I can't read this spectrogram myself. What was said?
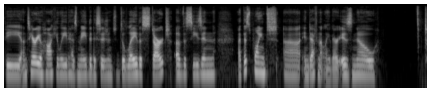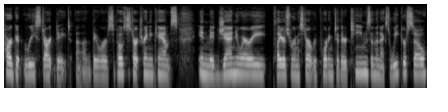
the Ontario Hockey League has made the decision to delay the start of the season at this point uh, indefinitely. There is no target restart date. Uh, they were supposed to start training camps in mid January. Players were going to start reporting to their teams in the next week or so.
